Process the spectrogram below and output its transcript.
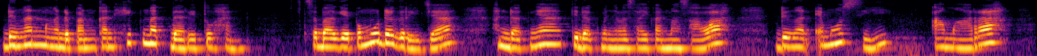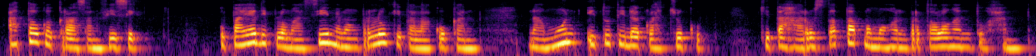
dengan mengedepankan hikmat dari Tuhan. Sebagai pemuda gereja, hendaknya tidak menyelesaikan masalah dengan emosi, amarah, atau kekerasan fisik. Upaya diplomasi memang perlu kita lakukan, namun itu tidaklah cukup. Kita harus tetap memohon pertolongan Tuhan.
